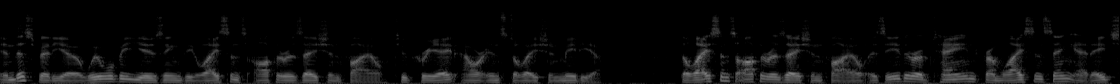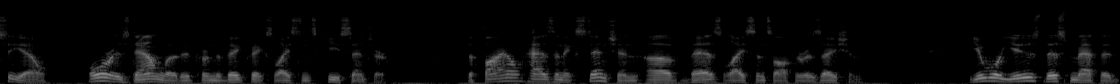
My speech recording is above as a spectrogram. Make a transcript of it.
In this video, we will be using the license authorization file to create our installation media. The license authorization file is either obtained from licensing at HCL or is downloaded from the BigFix License Key Center. The file has an extension of BES license authorization. You will use this method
